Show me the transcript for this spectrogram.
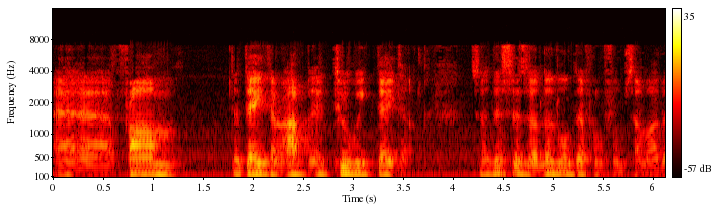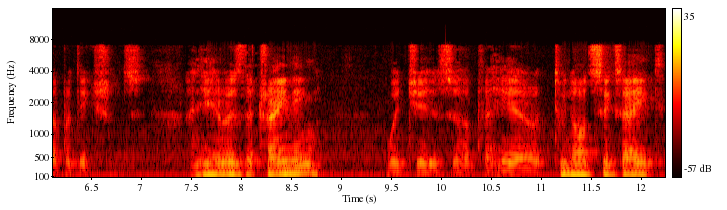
uh, from the data up, uh, two week data. So this is a little different from some other predictions. And here is the training, which is uh, for here 2068,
